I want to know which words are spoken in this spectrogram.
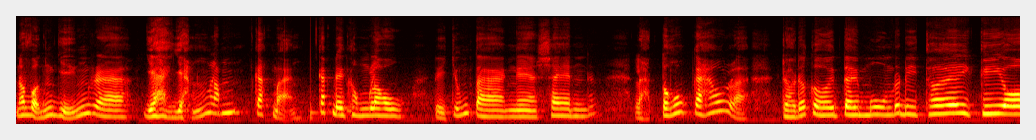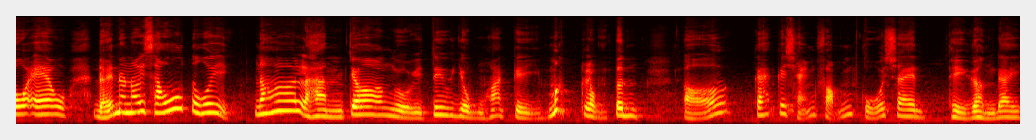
nó vẫn diễn ra dài dẳng lắm, các bạn. Cách đây không lâu thì chúng ta nghe sen đó là tố cáo là trời đất ơi, tê muôn nó đi thuê KOL để nó nói xấu tôi. Nó làm cho người tiêu dùng Hoa Kỳ mất lòng tin ở các cái sản phẩm của Sen thì gần đây,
